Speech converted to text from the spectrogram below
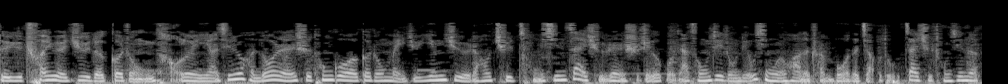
对于穿越剧的各种讨论一样，其实有很多人是通过各种美剧、英剧，然后去重新再去认识这个国家，从这种流行文化的传播的角度，再去重新的。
